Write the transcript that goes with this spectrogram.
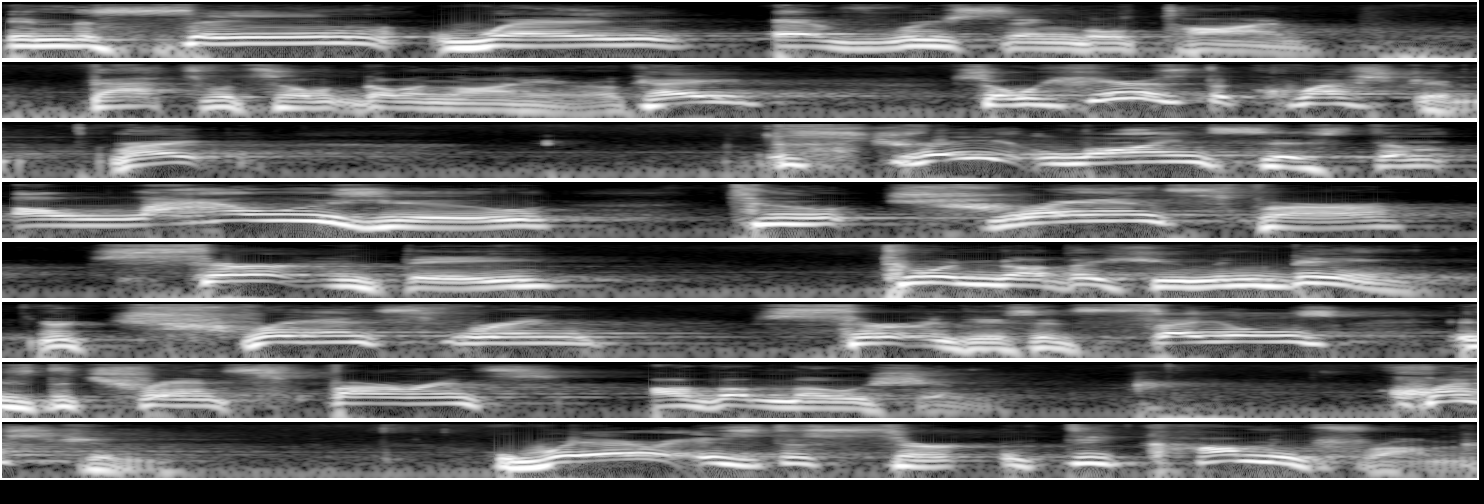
in the same way every single time. That's what's going on here, okay? So here's the question, right? The straight line system allows you to transfer certainty to another human being. You're transferring certainty. I said sales is the transference of emotion. Question. Where is the certainty coming from?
